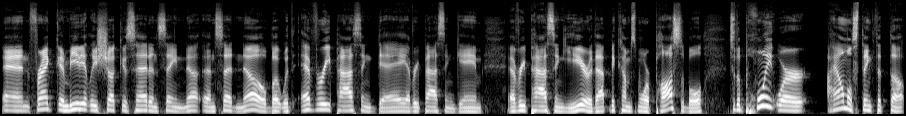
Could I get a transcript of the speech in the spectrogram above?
And Frank immediately shook his head and say no and said no. But with every passing day, every passing game, every passing year, that becomes more possible to the point where I almost think that the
